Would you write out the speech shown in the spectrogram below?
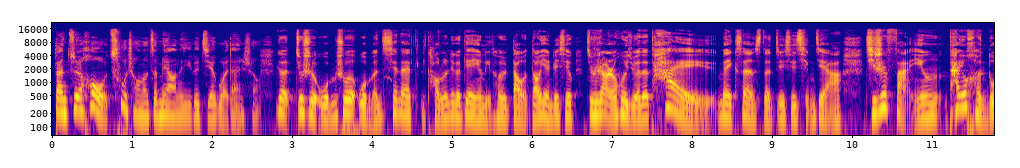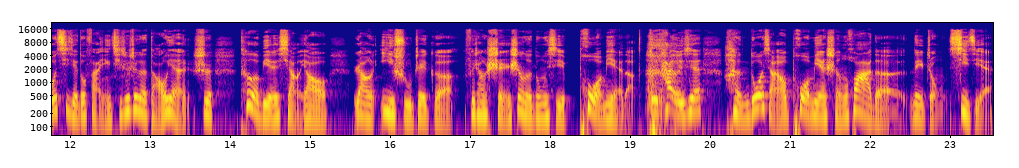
但最后促成了这么样的一个结果诞生。那个就是我们说我们现在讨论这个电影里头导导演这些，就是让人会觉得太 make sense 的这些情节啊，其实反映他有很多细节都反映，其实这个导演是特别想要让艺术这个非常神圣的东西破灭的，就是他有一些很多想要破灭神话的那种细节。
